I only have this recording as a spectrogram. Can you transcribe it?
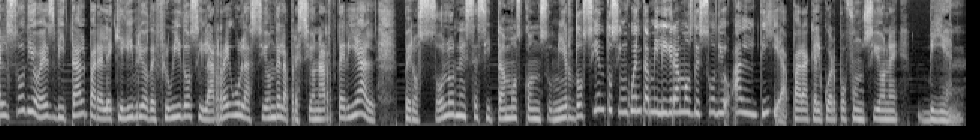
El sodio es vital para el equilibrio de fluidos y la regulación de la presión arterial, pero solo necesitamos consumir 250 miligramos de sodio al día para que el cuerpo funcione bien.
